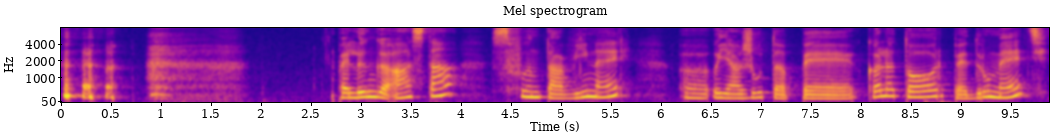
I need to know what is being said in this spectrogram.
Pe lângă asta, Sfânta Vineri uh, îi ajută pe călători, pe drumeți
